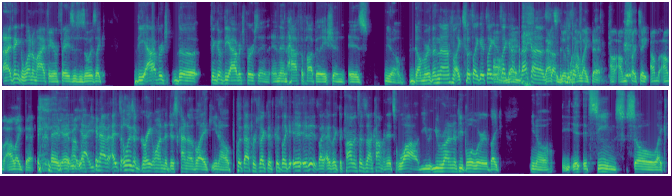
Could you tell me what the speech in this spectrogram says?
I think one of my favorite phrases is always like, the average the think of the average person and then half the population is you know dumber than them like so it's like it's like oh, it's like a, that kind of that's stuff. a good one like, i like that i'm gonna start taking I'm, I'm, i like that hey, yeah, yeah like you that. can have it it's always a great one to just kind of like you know put that perspective because like it, it is like I, like the common sense is not common it's wild you you run into people where like you know it, it seems so like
